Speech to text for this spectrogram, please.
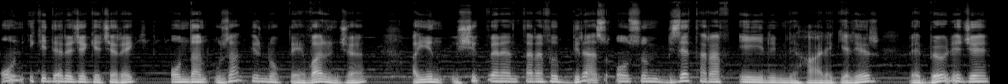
12 derece geçerek ondan uzak bir noktaya varınca ayın ışık veren tarafı biraz olsun bize taraf eğilimli hale gelir ve böylece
